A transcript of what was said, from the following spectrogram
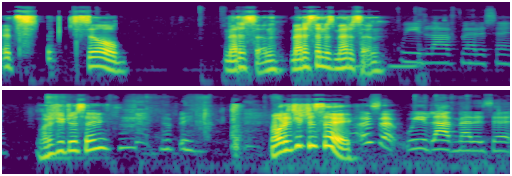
It's still medicine. Medicine is medicine. We love medicine. What did you just say? Nothing. What did you just say? I said we love medicine.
